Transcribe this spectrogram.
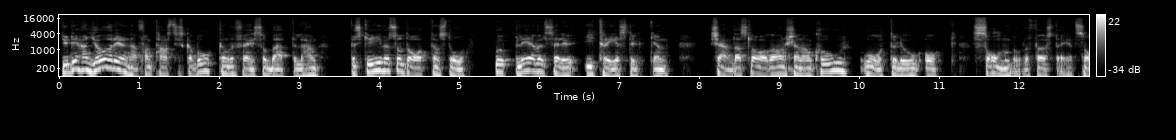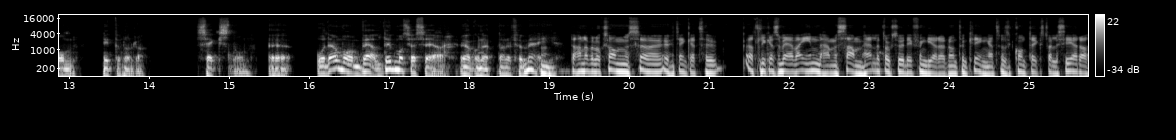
det är det han gör i den här fantastiska boken The Face of Battle. där Han beskriver soldatens då upplevelser i, i tre stycken kända slag. Arnsen om kor, Waterloo och Somme, då, The First Day at Somme 1916. Eh, och den var väldigt, måste jag säga, ögonöppnare för mig. Mm. Det handlar väl också om så, jag tänker att, eh, att lyckas väva in det här med samhället också, hur det fungerar runt omkring. Att alltså kontextualisera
